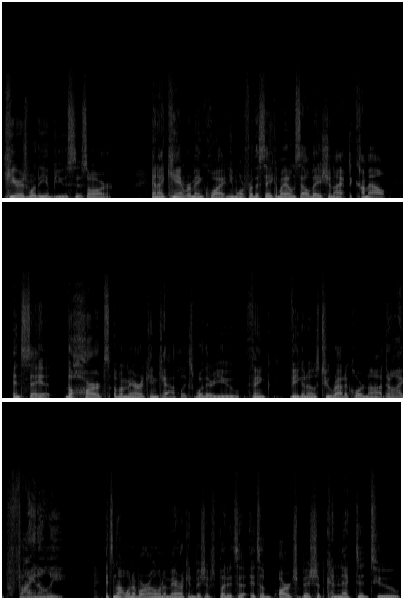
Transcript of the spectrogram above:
Here's where the abuses are. And I can't remain quiet anymore. For the sake of my own salvation, I have to come out and say it. The hearts of American Catholics, whether you think Vigano's too radical or not, they're like, finally. It's not one of our own American bishops, but it's a it's an archbishop connected to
